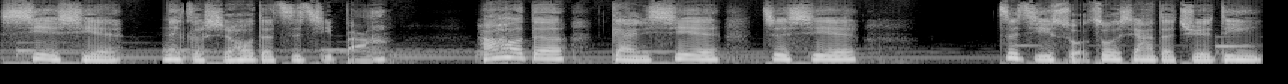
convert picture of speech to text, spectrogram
谢谢那个时候的自己吧，好好的感谢这些自己所做下的决定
